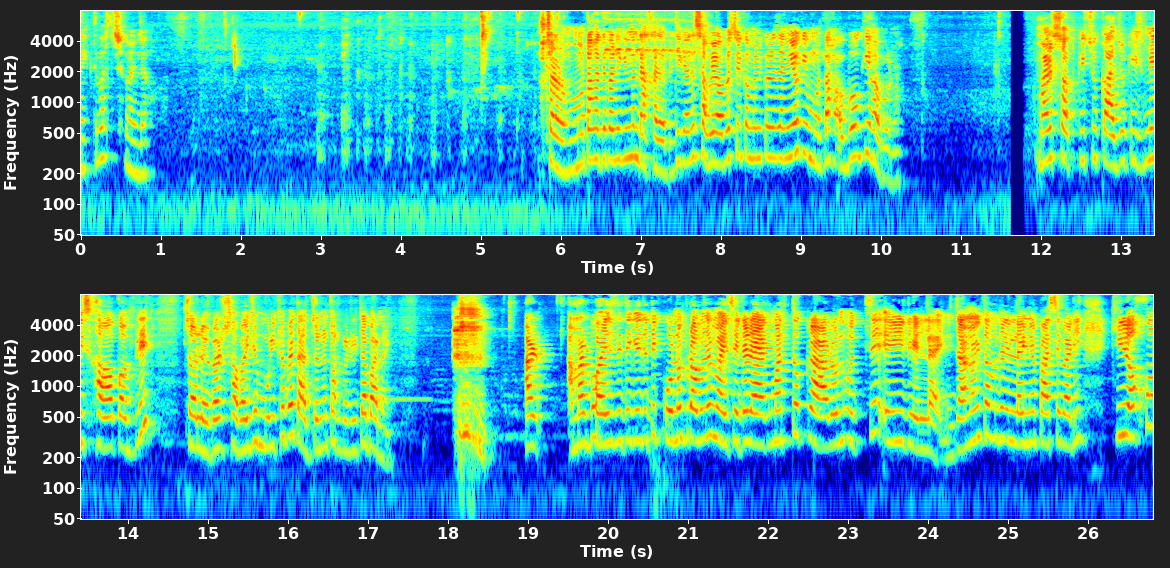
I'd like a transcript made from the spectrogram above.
দেখতে পাচ্ছ দেখো চলো, মোটা হতে পারি কিন্তু দেখা যাবে, ঠিক আছে? সবাই অবশ্যই কমেন্ট করে জানিও কি মোটা হব কি হব না। আমার সব কিছু কাজু, কিশমিশ খাওয়া কমপ্লিট চলো, এবার সবাই যে মুড়ি খাবে তার জন্য তরকারিটা বানাই। আর আমার ভয়েস দিতে গিয়ে যদি কোনো প্রবলেম হয়, সেটার একমাত্র কারণ হচ্ছে এই রেল লাইন জানোই তো আমাদের রেল লাইনের পাশে বাড়ি, কীরকম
